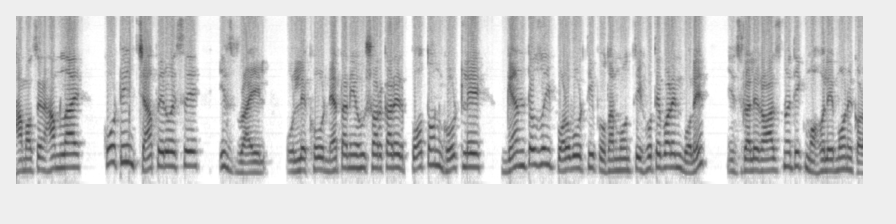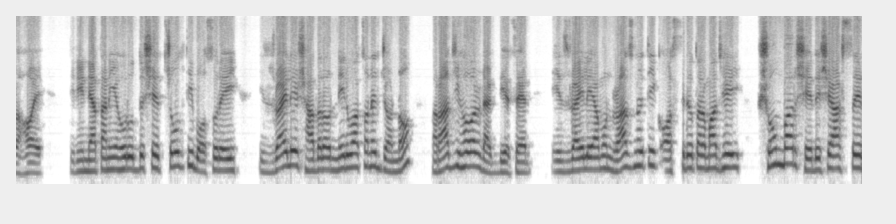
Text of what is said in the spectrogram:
হামাসের হামলায় কঠিন চাপে রয়েছে ইসরায়েল। উল্লেখ্য, নেতানিয়াহু সরকারের পতন ঘটলে গ্যান্টজই পরবর্তী প্রধানমন্ত্রী হতে পারেন বলে ইসরায়েলের রাজনৈতিক মহলে মনে করা হয়। তিনি নেতানিয়াহুর উদ্দেশ্যে চলতি বছরেই ইসরায়েলের সাধারণ নির্বাচনের জন্য রাজি হওয়ার ডাক দিয়েছেন। ইসরায়েলে এমন রাজনৈতিক অস্থিরতার মাঝেই সোমবার সে দেশে আসছেন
